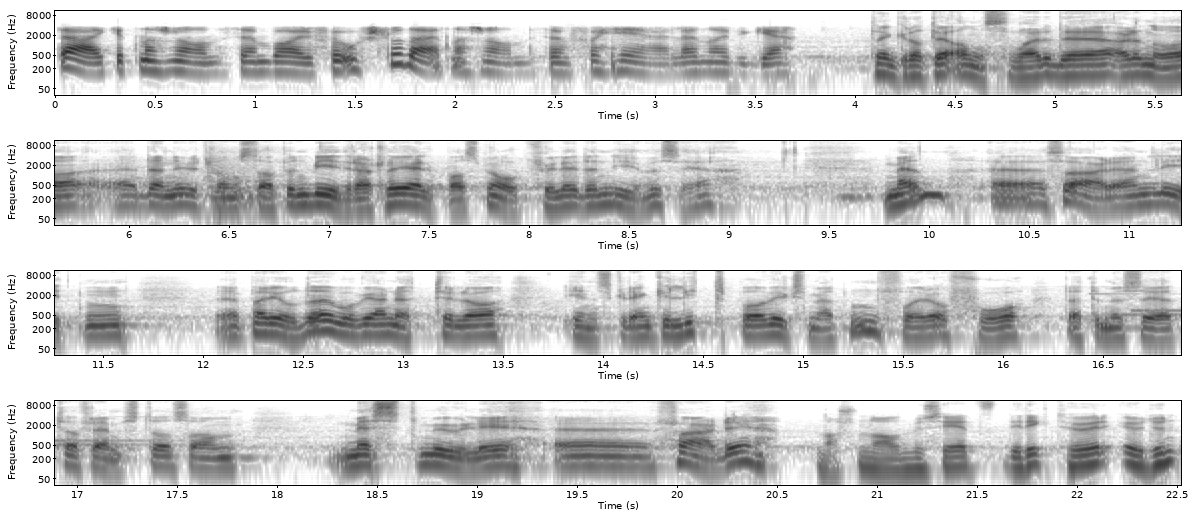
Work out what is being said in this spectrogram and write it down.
Det er ikke et nasjonalmuseum bare for Oslo, det er et nasjonalmuseum for hele Norge. Jeg tenker at Det ansvaret det er det nå eh, denne utlånsstoppen bidrar til å hjelpe oss med å oppfylle i det nye museet. Men eh, så er det en liten periode hvor vi er nødt til å innskrenke litt på virksomheten for å få dette museet til å fremstå som mest mulig eh, ferdig. Nasjonalmuseets direktør Audun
